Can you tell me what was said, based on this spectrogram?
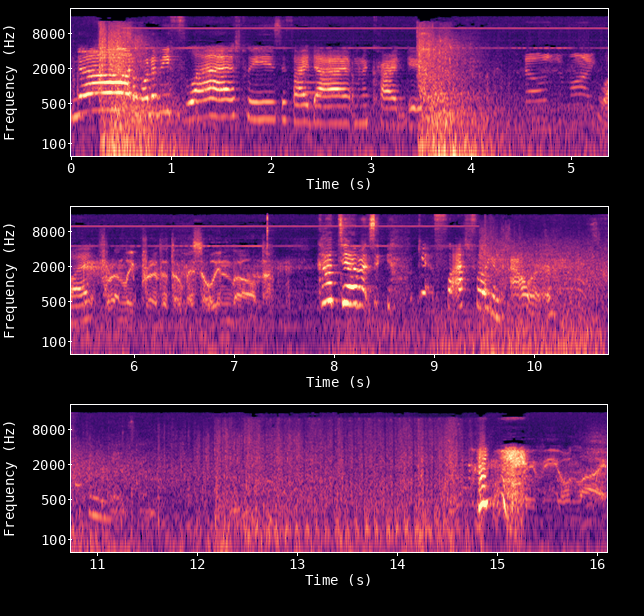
No, I don't want to be flash, please. If I die, I'm gonna cry, dude. No. What? Friendly Predator missile inbound. God damn it! You get flash for like an hour. It's fucking amazing. UAV online.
